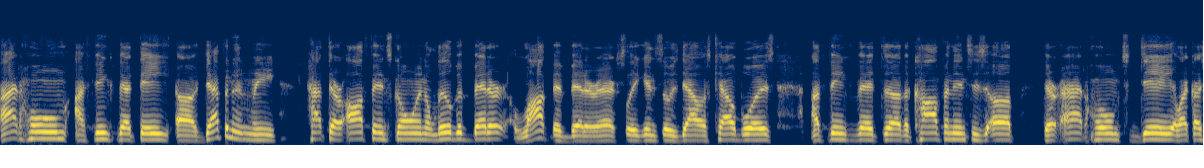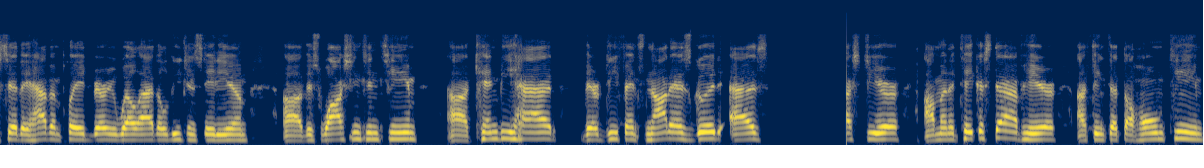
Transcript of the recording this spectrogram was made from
at home. I think that they uh, definitely had their offense going a little bit better, a lot bit better actually against those Dallas Cowboys. I think that uh, the confidence is up. They're at home today. Like I said, they haven't played very well at Allegiant Stadium. Uh, this Washington team uh, can be had. Their defense not as good as last year. I'm going to take a stab here. I think that the home team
